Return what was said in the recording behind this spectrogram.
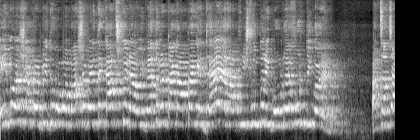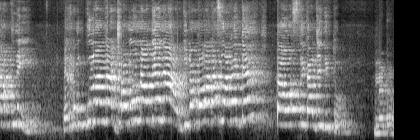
এই বয়সে আপনার বৃদ্ধ বাবা বাসা বাড়িতে কাজ করে ওই বেতনের টাকা আপনাকে দেয় আর আপনি সুন্দরী বউরায় ফুর্তি করেন আচ্ছা আচ্ছা আপনি এরকম কুলাঙ্গার জন্ম না দেয় না দুটা কলা গাছ লাগাইতেন তাও আজকে কাজে দিত ম্যাডাম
